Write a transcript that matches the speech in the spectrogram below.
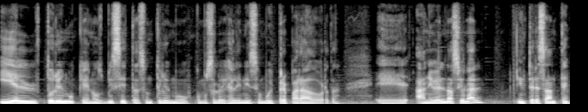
Y el turismo que nos visita es un turismo, como se lo dije al inicio, muy preparado, ¿verdad? Eh, a nivel nacional, interesante,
